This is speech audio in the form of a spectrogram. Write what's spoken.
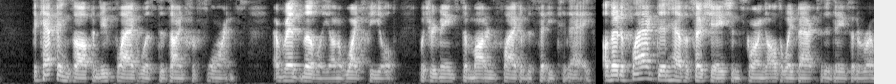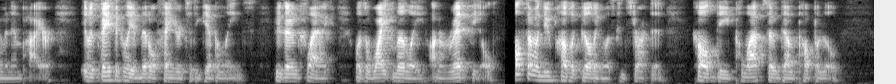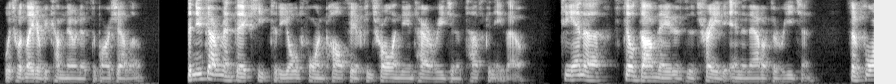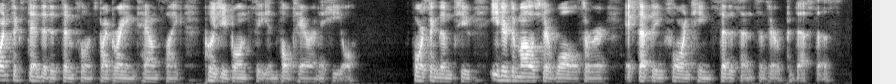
To cap things off, a new flag was designed for Florence, a red lily on a white field, which remains the modern flag of the city today. Although the flag did have associations going all the way back to the days of the Roman Empire, it was basically a middle finger to the Ghibellines, whose own flag was a white lily on a red field. Also, a new public building was constructed, called the Palazzo del Popolo, which would later become known as the Bargello. The new government did keep to the old foreign policy of controlling the entire region of Tuscany, though. Siena still dominated the trade in and out of the region, so Florence extended its influence by bringing towns like Poggibonsi and Volterra to heel forcing them to either demolish their walls or accepting Florentine citizens as their podestas.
